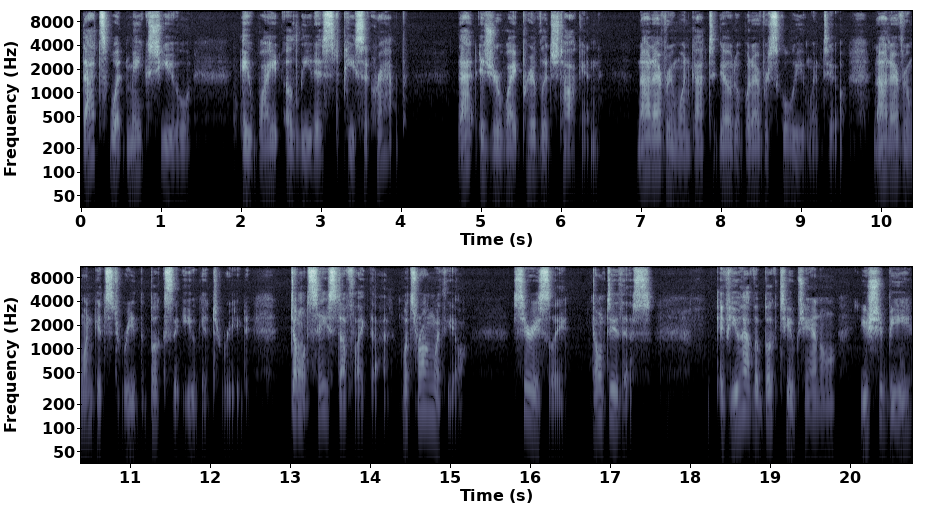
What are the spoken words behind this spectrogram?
that's what makes you a white elitist piece of crap. That is your white privilege talking. Not everyone got to go to whatever school you went to. Not everyone gets to read the books that you get to read. Don't say stuff like that. What's wrong with you? Seriously, don't do this. If you have a booktube channel, you should be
